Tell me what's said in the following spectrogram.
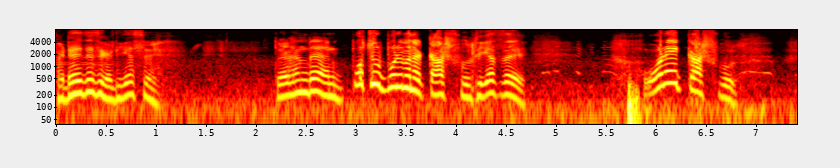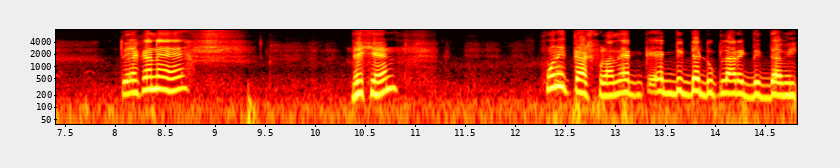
ফেটে যেতেছে ঠিক আছে? তো এখান দেন প্রচুর পরিমাণে কাশফুল ঠিক আছে? অনেক কাশফুল। তো এখানে দেখেন অনেক কাশফুল। আমি এক একদিক দিয়ে ঢুকলে আরেক দিক দিয়ে আমি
